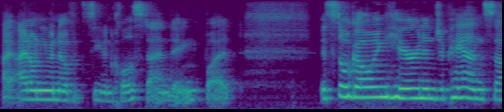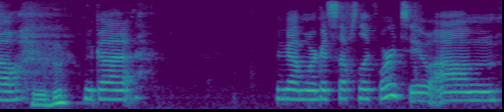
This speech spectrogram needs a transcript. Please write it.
I-, I don't even know if it's even close to ending, but it's still going here and in Japan. So hmm we've got we've got more good stuff to look forward to. Um,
